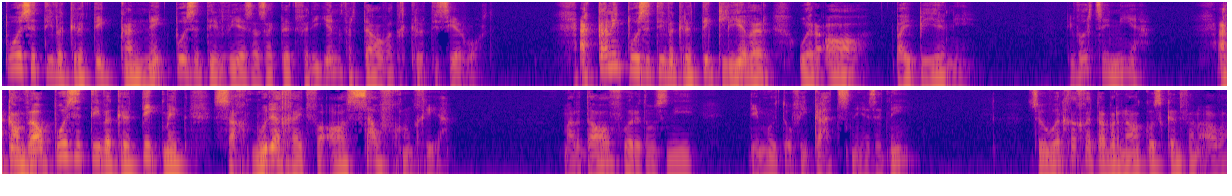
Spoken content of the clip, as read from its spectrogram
positiewe kritiek kan net positief wees as ek dit vir die een vertel wat gekritiseer word. Ek kan nie positiewe kritiek lewer oor A by B nie. Die woord sê nee. Ek kan wel positiewe kritiek met sagmoedigheid vir A self gaan gee. Maar daarvoor het ons nie die moed of die guts nie, is dit nie? So hoor gou Tabernakels kind van Abba.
